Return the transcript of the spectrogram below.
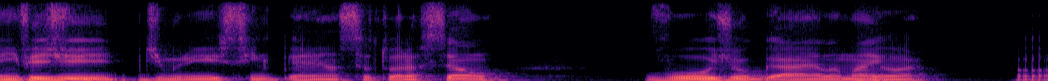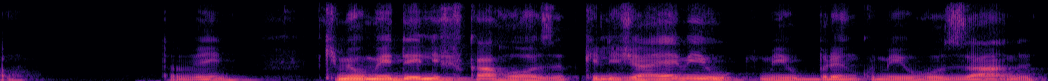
Em vez de diminuir é, a saturação, vou jogar ela maior. Ó, tá vendo? Que meu medo é ele ficar rosa, porque ele já é meio, meio branco, meio rosado.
